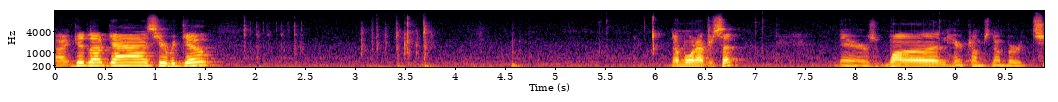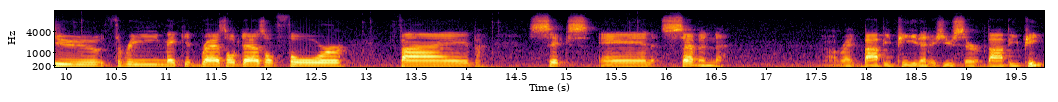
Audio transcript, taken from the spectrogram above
All right, good luck, guys. Here we go. Number one after set. There's one. Here comes number two, three. Make it razzle dazzle. Four, five, six, and seven. All right, Bobby P. That is you, sir. Bobby P.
